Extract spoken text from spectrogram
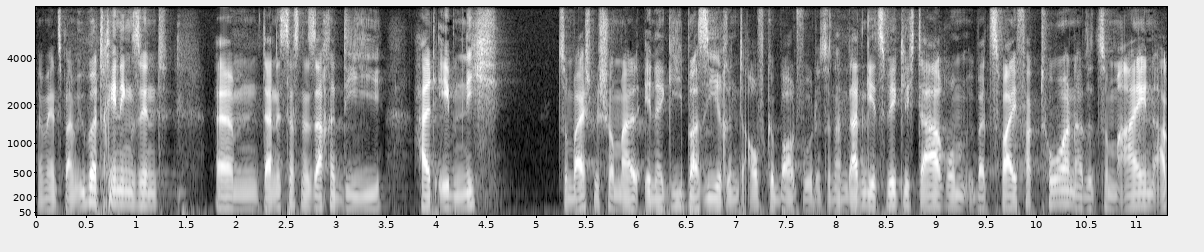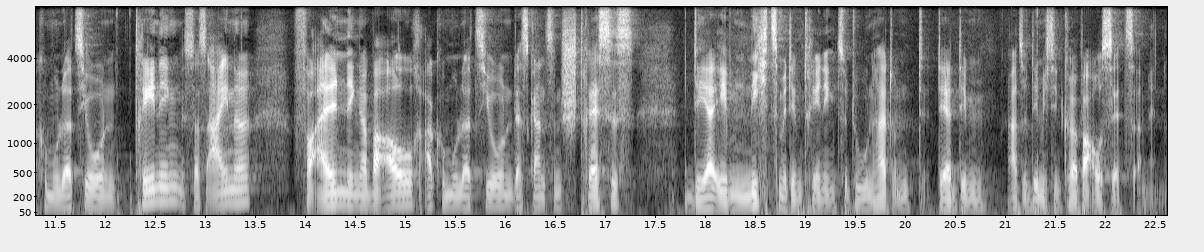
Wenn wir jetzt beim Übertraining sind, ähm, dann ist das eine Sache, die halt eben nicht zum Beispiel schon mal energiebasierend aufgebaut wurde, sondern dann geht es wirklich darum, über zwei Faktoren, also zum einen Akkumulation Training ist das eine, vor allen Dingen aber auch Akkumulation des ganzen Stresses, der eben nichts mit dem Training zu tun hat und der dem, also dem ich den Körper aussetze am Ende.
